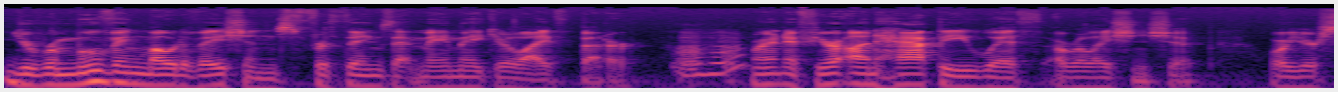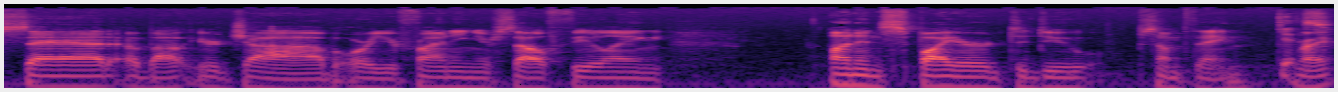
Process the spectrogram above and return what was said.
you're removing motivations for things that may make your life better. Mm-hmm. Right? If you're unhappy with a relationship or you're sad about your job or you're finding yourself feeling uninspired to do something, Yes. right?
